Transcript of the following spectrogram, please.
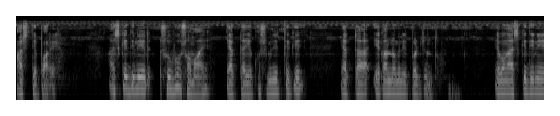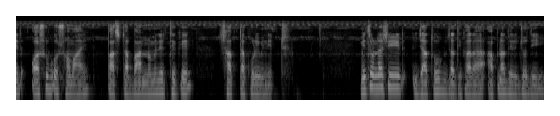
আসতে পারে। আজকে দিনের শুভ সময় একটা একুশ মিনিট থেকে একটা একান্ন মিনিট পর্যন্ত। এবং আজকে দিনের অশুভ সময় পাঁচটা বান্ন মিনিট থেকে সাতটা কুড়ি মিনিট। মিথুন রাশির জাতক জাতিকারা আপনাদের যদি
